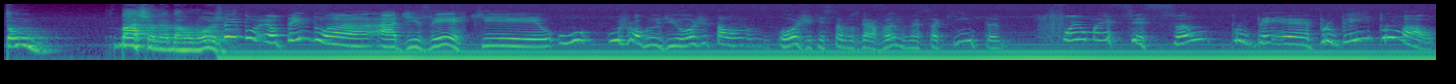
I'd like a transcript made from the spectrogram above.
tão baixa né, da Roma hoje? Eu tendo, eu tendo a, a, dizer que o, o jogo de hoje, tal, hoje que estamos gravando, nessa quinta, foi uma exceção pro bem, é, pro bem e pro mal.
